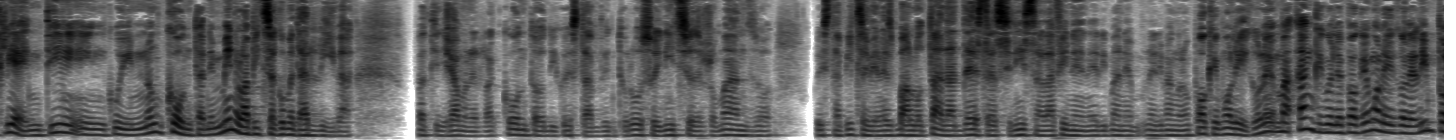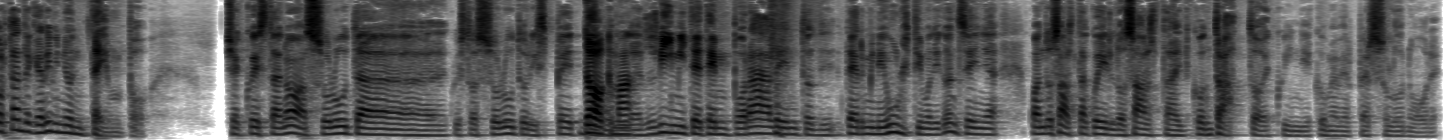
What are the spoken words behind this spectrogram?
clienti in cui non conta nemmeno la pizza come ti arriva. Infatti, diciamo, nel racconto di questo avventuroso inizio del romanzo, questa pizza viene sballottata a destra e a sinistra, alla fine ne, rimane, ne rimangono poche molecole, ma anche quelle poche molecole, l'importante è che arrivino in tempo c'è questa, no, assoluta, questo assoluto rispetto Dogma. del limite temporale, in termine ultimo di consegna, quando salta quello salta il contratto e quindi è come aver perso l'onore.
